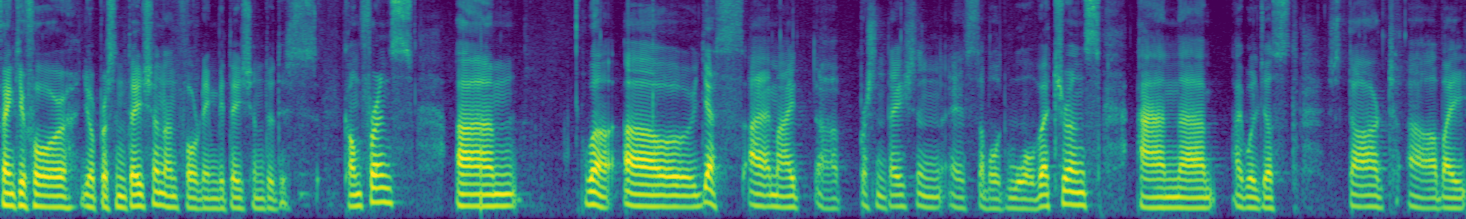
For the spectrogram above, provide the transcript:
Thank you for your presentation and for the invitation to this conference. Um, well, uh, yes, I, my uh, presentation is about war veterans, and um, I will just start uh, by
